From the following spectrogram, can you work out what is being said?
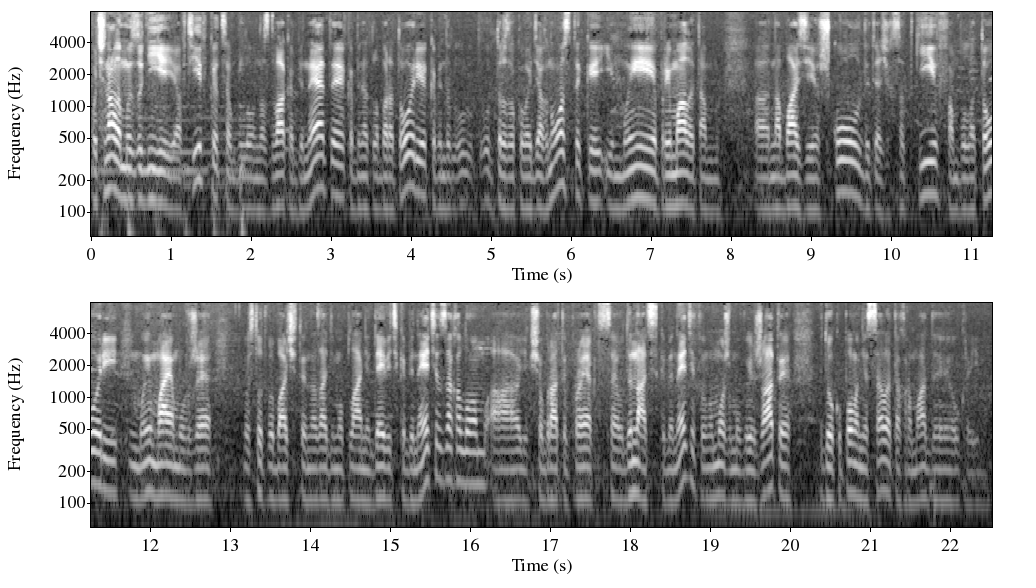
Починали ми з однієї автівки. Це було у нас два кабінети: кабінет лабораторії, кабінет ультразвукової діагностики. І ми приймали там е, на базі школ, дитячих садків, амбулаторій. Ми маємо вже ось тут. Ви бачите на задньому плані 9 кабінетів загалом. А якщо брати проект, це 11 кабінетів. То ми можемо виїжджати в доокуповані села та громади України.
